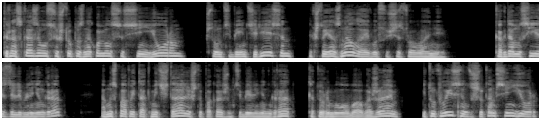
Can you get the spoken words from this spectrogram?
Ты рассказывался, что познакомился с сеньором, что он тебе интересен, так что я знала о его существовании. Когда мы съездили в Ленинград, а мы с папой так мечтали, что покажем тебе Ленинград, который мы оба обожаем, и тут выяснилось, что там сеньор,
